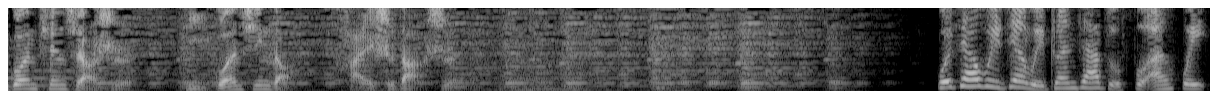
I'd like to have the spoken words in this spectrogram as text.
观天下事，你关心的才是大事。国家卫健委专家组赴安徽。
